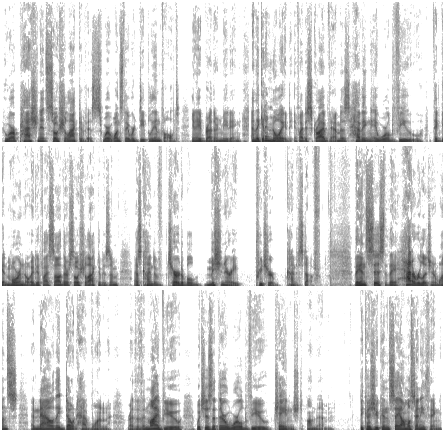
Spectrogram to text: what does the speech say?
who are passionate social activists where once they were deeply involved in a brethren meeting, and they get annoyed if I describe them as having a world view. They'd get more annoyed if I saw their social activism as kind of charitable missionary preacher kind of stuff. They insist that they had a religion once, and now they don't have one rather than my view, which is that their worldview changed on them. Because you can say almost anything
